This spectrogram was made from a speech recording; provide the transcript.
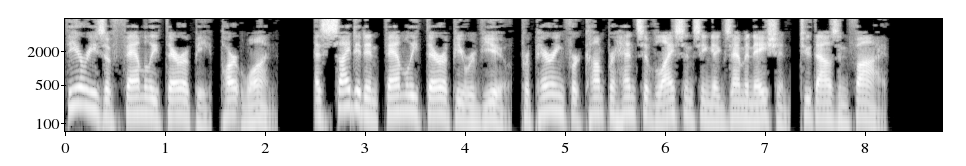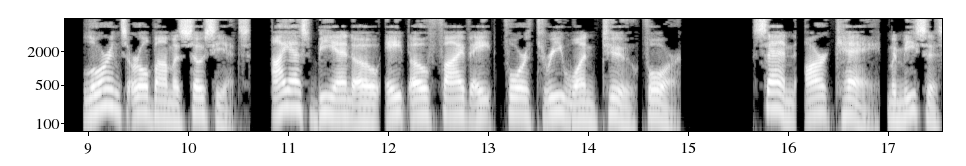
Theories of Family Therapy, Part 1. As cited in Family Therapy Review, Preparing for Comprehensive Licensing Examination, 2005. Lawrence Erlbaum Associates. ISBN 0-8058-4312-4. Sen, R. K., Mimesis,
